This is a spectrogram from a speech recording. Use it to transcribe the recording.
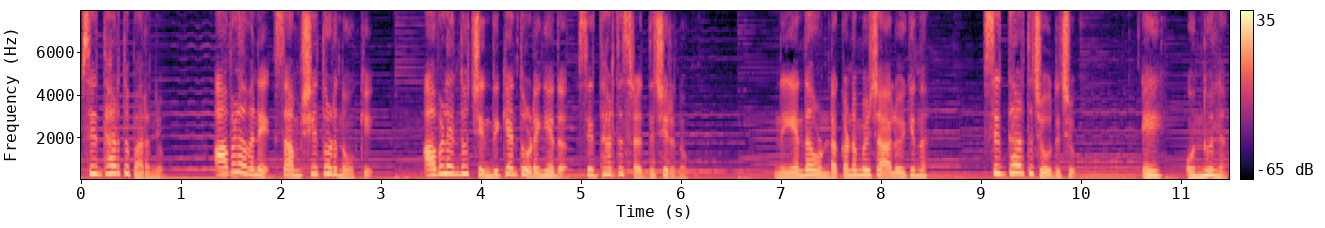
സിദ്ധാർത്ഥ് പറഞ്ഞു. അവൾ അവനെ സംശയത്തോടെ നോക്കി. അവൾ എന്തോ ചിന്തിക്കാൻ തുടങ്ങിയത് സിദ്ധാർത്ഥ് ശ്രദ്ധിച്ചിരുന്നു. നീ എന്താ ഉണ്ടക്കണ്ണം വീഴ്ച ആലോചിക്കുന്ന? സിദ്ധാർത്ഥ് ചോദിച്ചു. ഏ ഒന്നുമില്ല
